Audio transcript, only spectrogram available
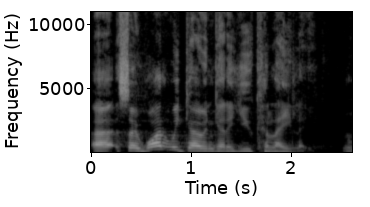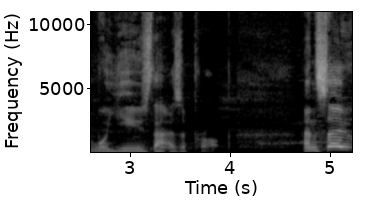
Uh, so why don't we go and get a ukulele? And we'll use that as a prop. And so,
